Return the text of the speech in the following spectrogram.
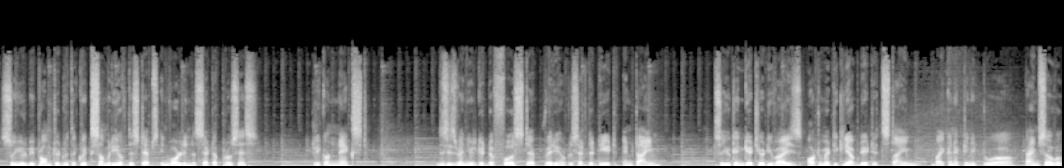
So you'll be prompted with a quick summary of the steps involved in the setup process. Click on next. This is when you'll get the first step where you have to set the date and time. So you can get your device automatically update its time by connecting it to a time server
